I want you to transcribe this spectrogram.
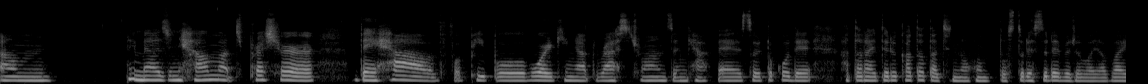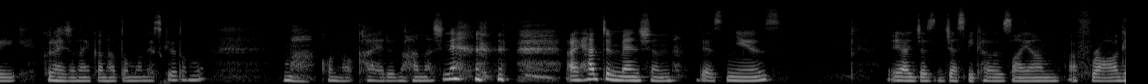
um, imagine how much pressure they have for people working at restaurants and cafes. そういうとこで働いてる方たちの本当ストレスレベルはやばいくらいじゃないかなと思うんですけれども。まあこのカエルの話ね。I had to mention this news yeah just just because I am a frog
